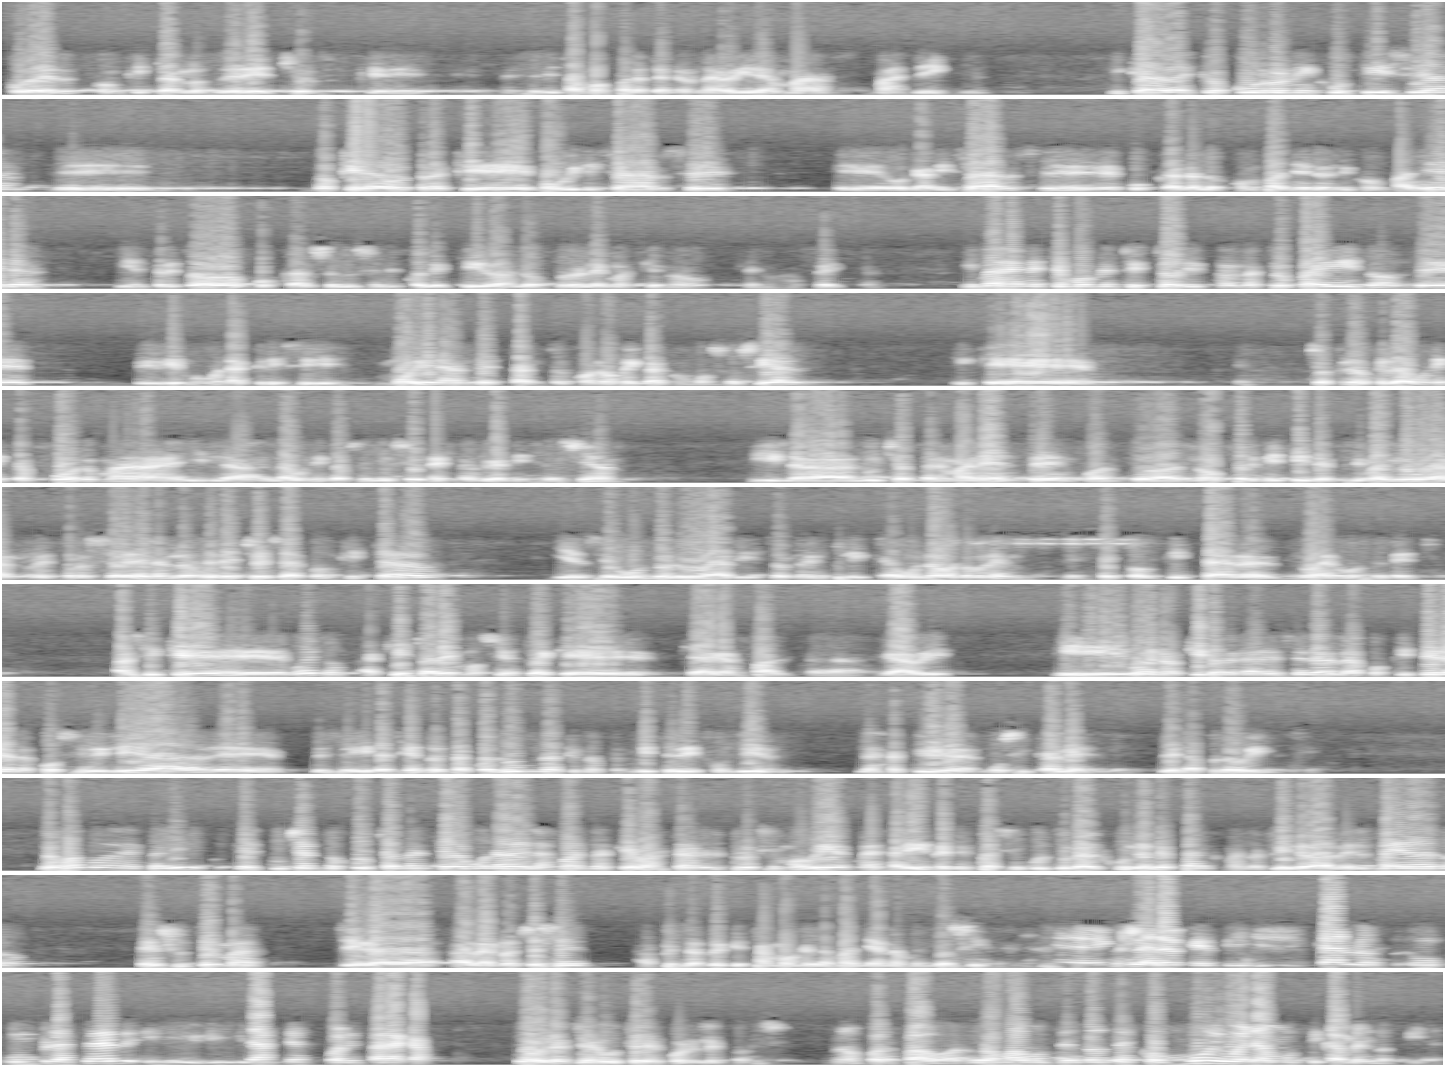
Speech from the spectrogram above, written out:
poder conquistar los derechos que necesitamos para tener una vida más, más digna. Y cada vez que ocurre una injusticia, eh, no queda otra que movilizarse, eh, organizarse, buscar a los compañeros y compañeras y entre todos buscar soluciones colectivas a los problemas que nos, que nos afectan. Y más en este momento histórico en nuestro país, donde vivimos una crisis muy grande, tanto económica como social, y que yo creo que la única forma y la, la única solución es la organización y la lucha permanente en cuanto a no permitir, en primer lugar, retroceder en los derechos ya conquistados y en segundo lugar, y esto no implica un orden, es conquistar nuevos derechos. Así que, bueno, aquí estaremos siempre que, que haga falta, Gaby. Y bueno, quiero agradecer a la mosquitera la posibilidad de, de seguir haciendo esta columna que nos permite difundir las actividades musicales de la provincia. Nos vamos a despedir escuchando justamente a una de las bandas que va a estar el próximo viernes ahí en el Espacio Cultural Julio Le me refiero a Del Médano, en su tema Llegada al anochecer, a pesar de que estamos en la mañana mendocina. Eh, claro que sí. Carlos, un, placer y, gracias por estar acá. No, gracias a ustedes por el espacio. No, por favor. Nos vamos entonces con muy buena música mendocina.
